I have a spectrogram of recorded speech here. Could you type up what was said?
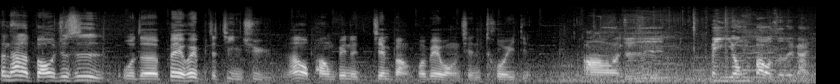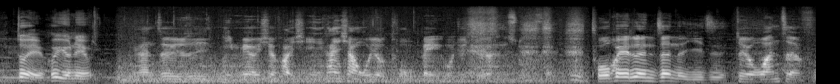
但它的包就是我的背会比较进去，然后我旁边的肩膀会被往前推一点。哦，就是。被拥抱着的感觉，对，会有点。你看这个就是你没有一些坏习惯。你看像我有驼背，我就觉得很舒服。驼背认证的椅子，对，完整服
